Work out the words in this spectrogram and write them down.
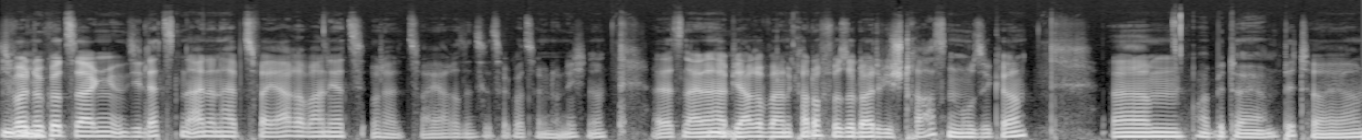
ich wollte Mhm. nur kurz sagen, die letzten eineinhalb, zwei Jahre waren jetzt, oder zwei Jahre sind es jetzt ja Gott sei Dank noch nicht, ne? Die letzten eineinhalb Mhm. Jahre waren gerade auch für so Leute wie Straßenmusiker ähm, Aber bitter, ja. bitter, ja.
